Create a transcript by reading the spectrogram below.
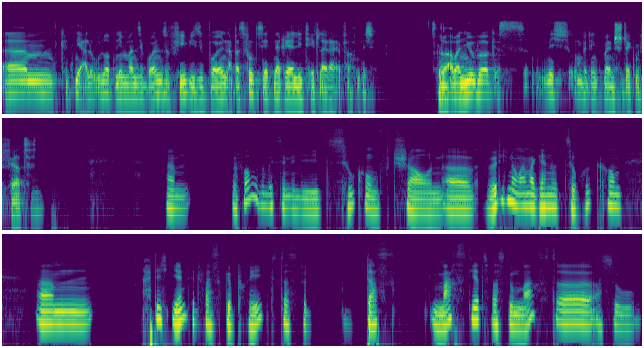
ähm, könnten die alle Urlaub nehmen, wann sie wollen, so viel wie sie wollen, aber es funktioniert in der Realität leider einfach nicht. So, aber New Work ist nicht unbedingt mein Steckenpferd. Ähm, Bevor wir so ein bisschen in die Zukunft schauen, äh, würde ich noch einmal gerne zurückkommen. Ähm, hat dich irgendetwas geprägt, dass du das machst jetzt, was du machst? Äh, hast du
